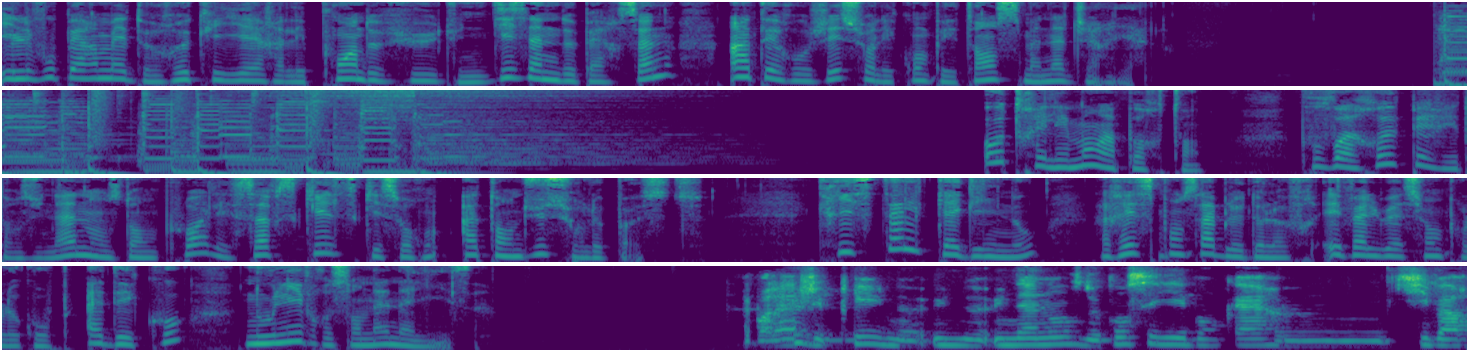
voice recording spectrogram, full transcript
il vous permet de recueillir les points de vue d'une dizaine de personnes interrogées sur les compétences managériales. Autre élément important, pouvoir repérer dans une annonce d'emploi les soft skills qui seront attendus sur le poste. Christelle Caglino, responsable de l'offre évaluation pour le groupe ADECO, nous livre son analyse. Voilà, j'ai pris une, annonce de conseiller bancaire euh, qui va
